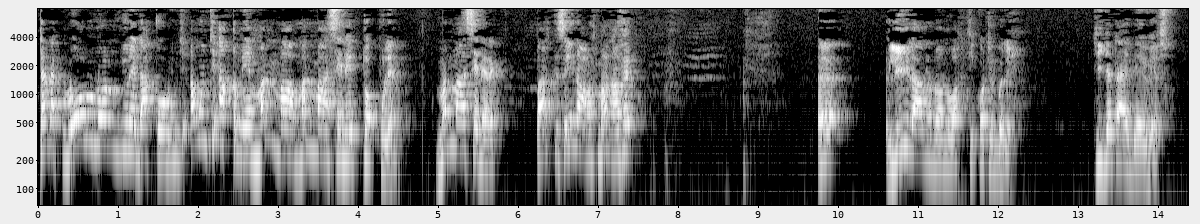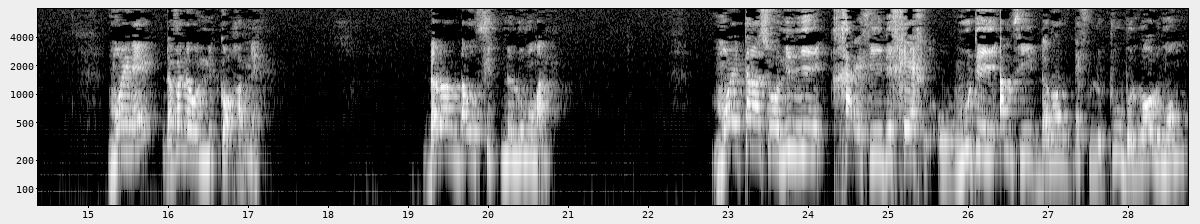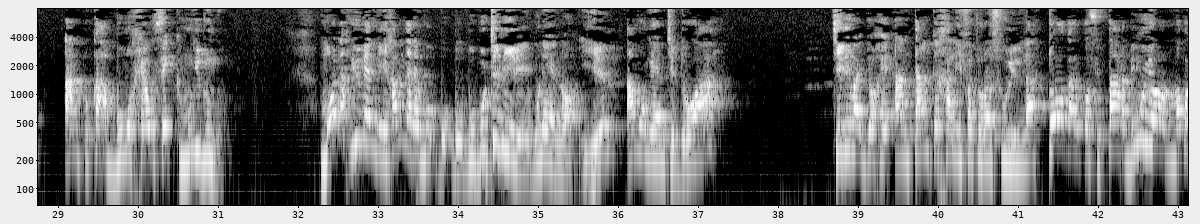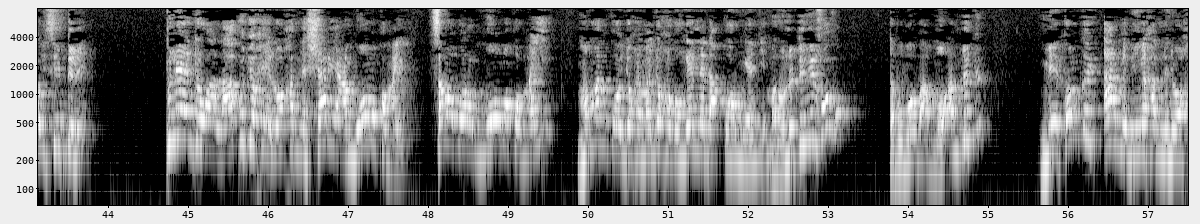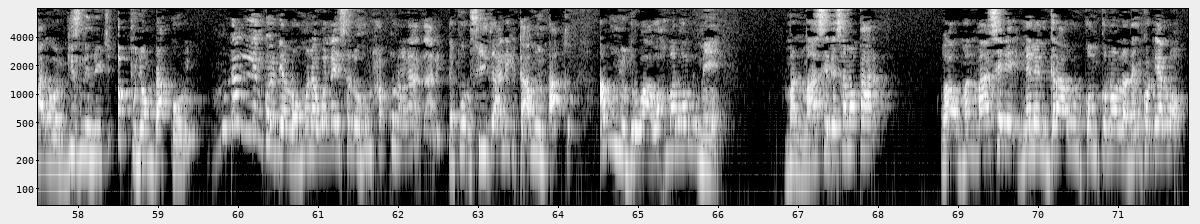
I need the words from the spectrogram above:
te nag loolu noonu ñu ne d'accorduñ ci amuñ ci àq mais man maa man maa séddee topp leen man maa séddee rek parce que Seydina Ousmane en fait euh, lii laa la doon wax ci côté bële ci jataay bee weesu mooy ne dafa newoon nit koo xam ne da doon daw fitna lu mu man mooy tension nit ñi xare fii di xeex wuute yi am fii da doon def lu tuuba loolu moom en tout cas bu mu xew fekk mu ngi dund moo tax yu mel nii xam na ne bu bu bu bu teniree bu nee non yéen amu ngeen ci droit ci li ma joxe en tant que xalifatu rasulillah toogal ko fi part bi mu yoroon ma koy séddale plein droit laa ko joxee loo xam ne sharia moo ma ko may sama borom moo ma ko may ma man koo joxe ma joxe ko ngeen ne d'accord ngeen ci manoon na tenir foofu te bu boobaa moo am dëgg mais comme que armée bi nga xam ne ñoo xare woon gis nañu ci ëpp ñoom d'accord mu dal leen koy delloo mu ne walaysa lahum haqqun ala zalik te pour fii zalik te amuñ àq amuñu droit wax ma loolu mais man maa cédé sama part waaw man maa cédé ne leen grawul comme que noonu la dañ ko delloo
